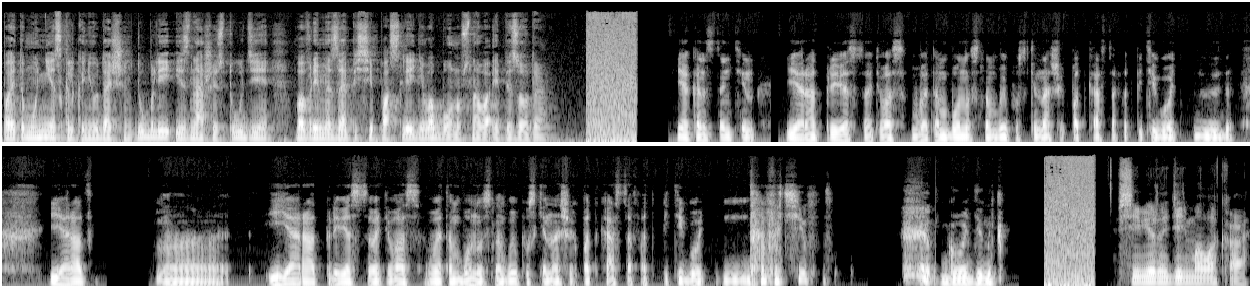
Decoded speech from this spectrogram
Поэтому несколько неудачных дублей из нашей студии во время записи последнего бонусного эпизода. Я Константин. Я рад приветствовать вас в этом бонусном выпуске наших подкастов от пяти год. Я рад э, и я рад приветствовать вас в этом бонусном выпуске наших подкастов от пяти год. Да почему? Годинг. Всемирный день молока.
